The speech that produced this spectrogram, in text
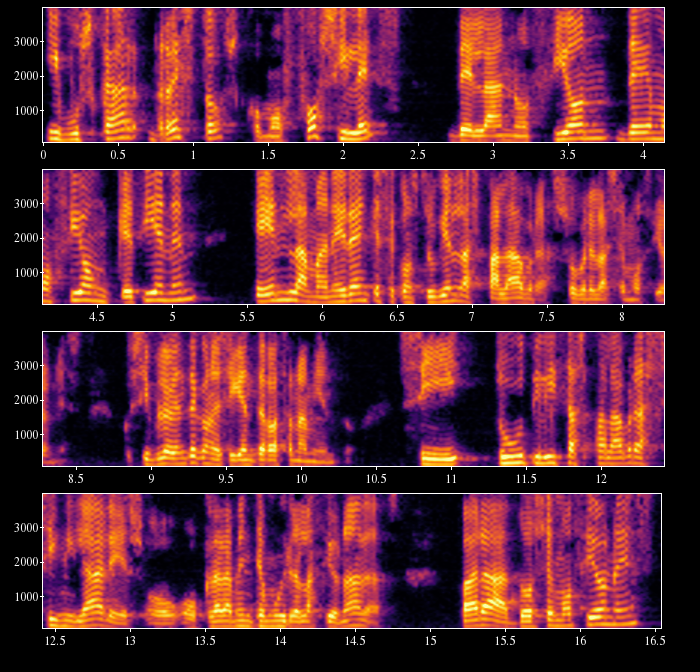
y buscar restos como fósiles de la noción de emoción que tienen en la manera en que se construyen las palabras sobre las emociones. Pues simplemente con el siguiente razonamiento. Si tú utilizas palabras similares o, o claramente muy relacionadas para dos emociones,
